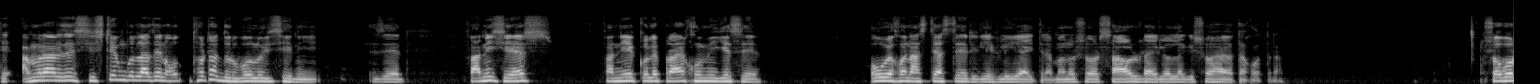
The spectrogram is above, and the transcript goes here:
তে আমরা যে সিস্টেমগুলা যেন অতটা দুর্বল হইছে নি যে পানি শেষ পানি কলে প্রায় কমি গেছে। ও এখন আস্তে আস্তে রিলিফ লইয়া আইতরা, মানুষের চাউল ডাইলর লাগি সহায়তা কতরা সবর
